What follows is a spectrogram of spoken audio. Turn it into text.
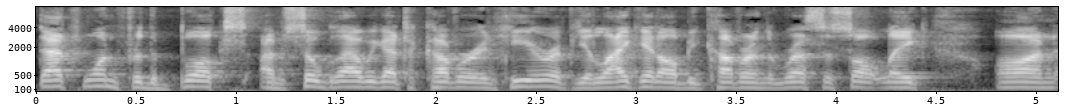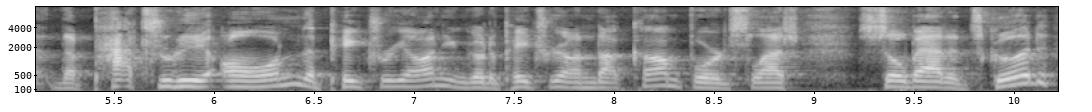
that's one for the books. I'm so glad we got to cover it here. If you like it, I'll be covering the rest of Salt Lake on the Patreon, the Patreon. You can go to patreon.com forward slash so bad it's good.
